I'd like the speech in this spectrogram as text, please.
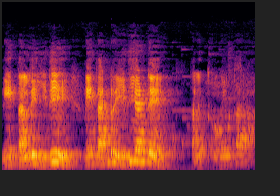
నీ తల్లి ఇది నీ తండ్రి ఇది అంటే తలెత్తుకోగలుగుతారా?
